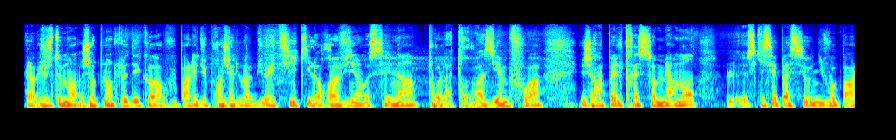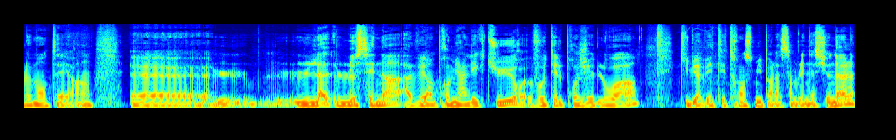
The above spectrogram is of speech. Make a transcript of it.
Alors justement, je plante le décor. Vous parlez du projet de loi bioéthique, il revient au Sénat pour la troisième fois. Je rappelle très sommairement ce qui s'est passé au niveau parlementaire. Hein. Euh, le Sénat avait en première lecture voté le projet de loi qui lui avait été transmis par l'Assemblée nationale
